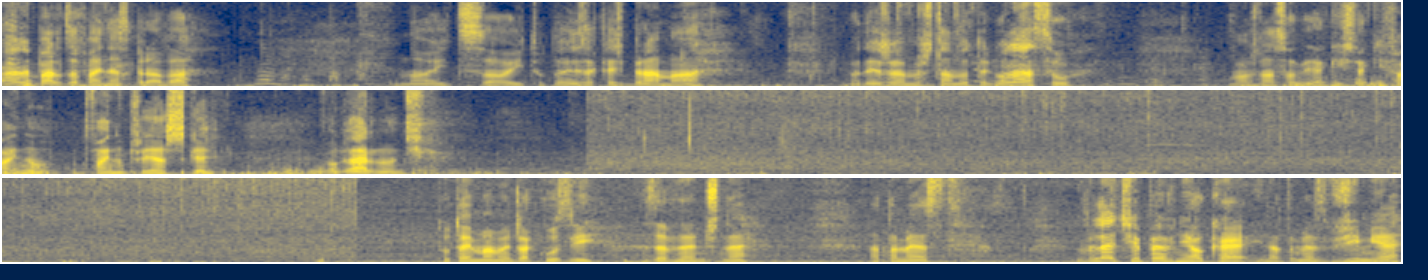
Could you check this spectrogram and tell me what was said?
Ale bardzo fajna sprawa. No i co? I tutaj jest jakaś brama. Podejrzewam, że tam do tego lasu można sobie jakąś taki fajną, fajną przejażdżkę ogarnąć. Tutaj mamy jacuzzi zewnętrzne. Natomiast w lecie pewnie ok. Natomiast w zimie,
